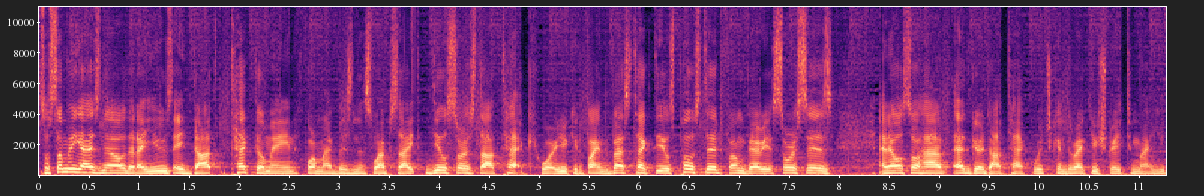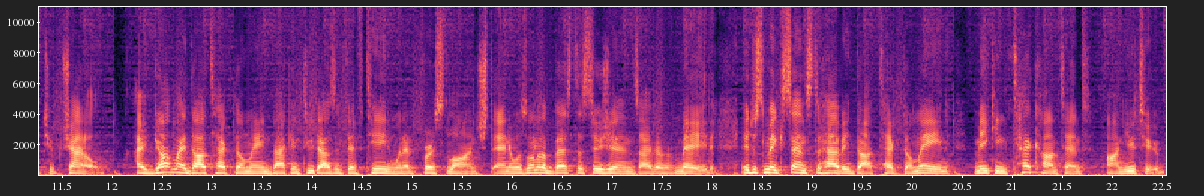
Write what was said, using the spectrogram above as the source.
So some of you guys know that I use a .tech domain for my business website, dealsource.tech, where you can find the best tech deals posted from various sources. And I also have edgar.tech, which can direct you straight to my YouTube channel. I got my .tech domain back in 2015 when it first launched, and it was one of the best decisions I've ever made. It just makes sense to have a .tech domain making tech content on YouTube.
